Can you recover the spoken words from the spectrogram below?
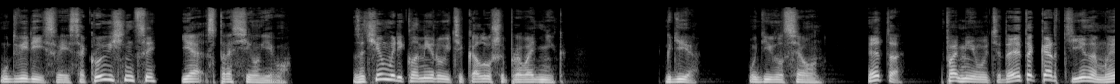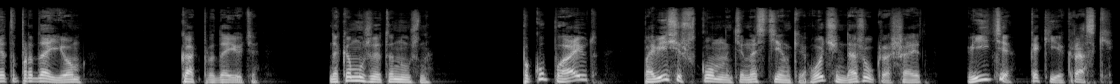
у дверей своей сокровищницы, я спросил его. «Зачем вы рекламируете калоши-проводник?» «Где?» — удивился он. «Это? Помилуйте, да это картина, мы это продаем». «Как продаете?» «Да кому же это нужно?» «Покупают. Повесишь в комнате на стенке, очень даже украшает. Видите, какие краски?»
